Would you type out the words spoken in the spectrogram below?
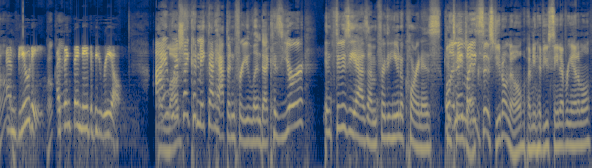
Oh. and beauty. Okay. I think they need to be real. I, I love- wish I could make that happen for you, Linda, because your enthusiasm for the unicorn is Well, and they might exist. You don't know. I mean, have you seen every animal?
